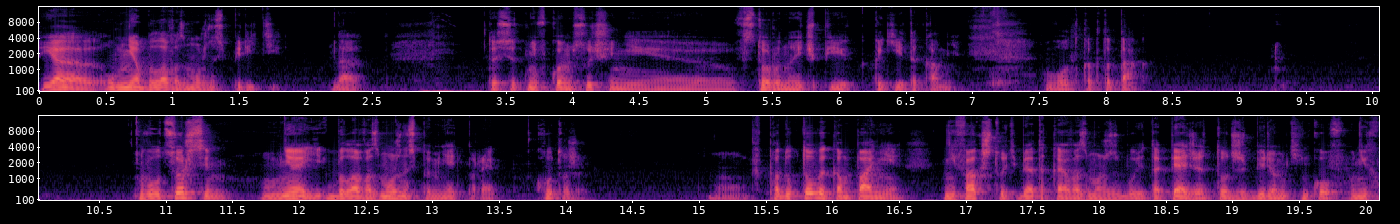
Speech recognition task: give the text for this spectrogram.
Я, у меня была возможность перейти, да. То есть это ни в коем случае не в сторону HP какие-то камни. Вот, как-то так. В аутсорсе у меня была возможность поменять проект. Круто же в продуктовой компании не факт, что у тебя такая возможность будет. Опять же, тот же берем Тиньков, у них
